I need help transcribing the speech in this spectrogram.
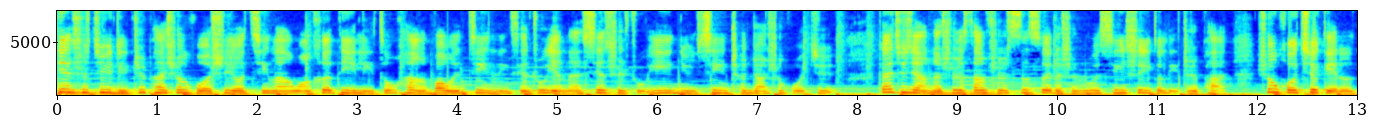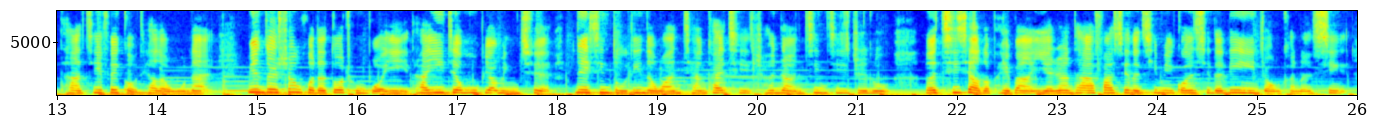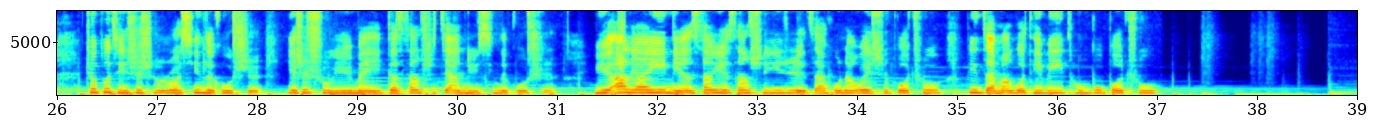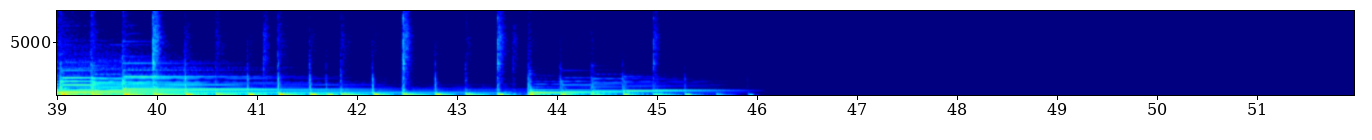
电视剧《理智派生活》是由秦岚、王鹤棣、李宗翰、包文婧领衔主演的现实主义女性成长生活剧。该剧讲的是三十四岁的沈若曦是一个理智派，生活却给了她鸡飞狗跳的无奈。面对生活的多重博弈，她依旧目标明确，内心笃定的顽强，开启成长晋级之路。而齐晓的陪伴也让她发现了亲密关系的另一种可能性。这不仅是陈若欣的故事，也是属于每一个三十加女性的故事。于二零二一年三月三十一日在湖南卫视播出，并在芒果 TV 同步播出。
